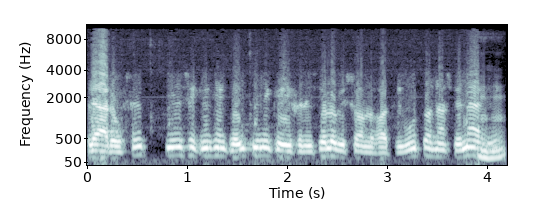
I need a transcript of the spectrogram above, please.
Claro, usted piense que ahí tiene que diferenciar lo que son los atributos nacionales,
